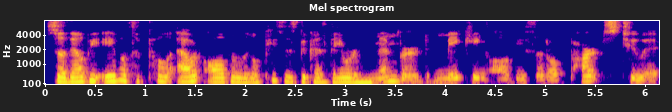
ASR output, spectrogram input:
So they'll be able to pull out all the little pieces because they remembered making all these little parts to it.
